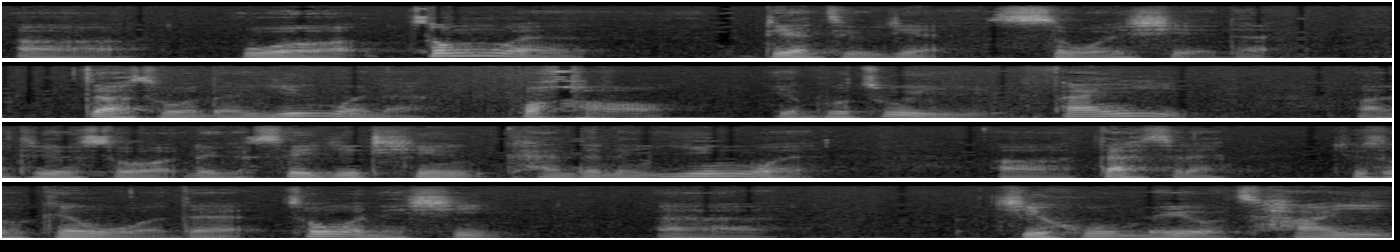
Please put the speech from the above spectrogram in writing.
呃我中文电子邮件是我写的，但是我的英文呢不好，也不注意翻译啊，就说那个 C G 厅刊登的英文啊，但是呢就说跟我的中文的信呃。几乎没有差异，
